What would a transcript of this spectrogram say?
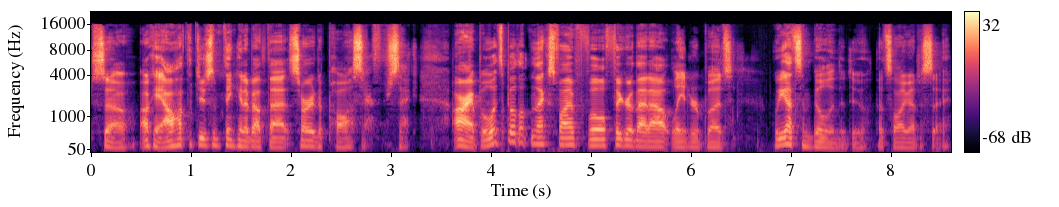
So, okay, I'll have to do some thinking about that. Sorry to pause there for a sec. Alright, but let's build up the next five. We'll figure that out later, but we got some building to do. That's all I got to say.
